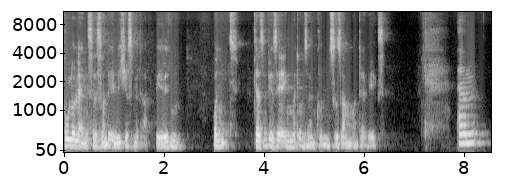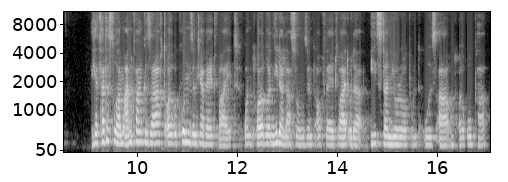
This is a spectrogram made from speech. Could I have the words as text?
HoloLenses und ähnliches mit abbilden. Und da sind wir sehr eng mit unseren Kunden zusammen unterwegs. Ähm, jetzt hattest du am Anfang gesagt, eure Kunden sind ja weltweit und eure Niederlassungen sind auch weltweit oder Eastern Europe und USA und Europa.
